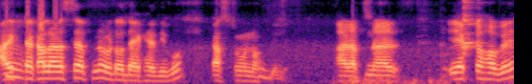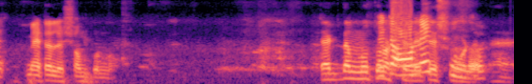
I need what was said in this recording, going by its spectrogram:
আরেকটা কালার আছে আপনার ওটাও দেখাই দিব কাস্টমার নক দিলে। আর আপনার এই একটা হবে মেটালের সম্পূর্ণ। একদম নতুন এটা অনেক লেটেস্ট সুন্দর। হ্যাঁ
